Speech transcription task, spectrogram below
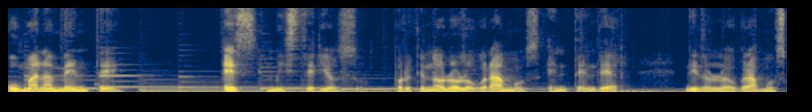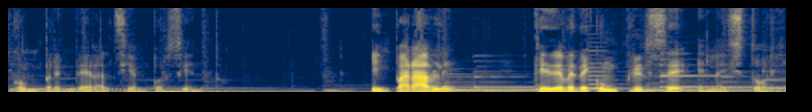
humanamente es misterioso porque no lo logramos entender ni lo logramos comprender al 100%. Imparable que debe de cumplirse en la historia.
